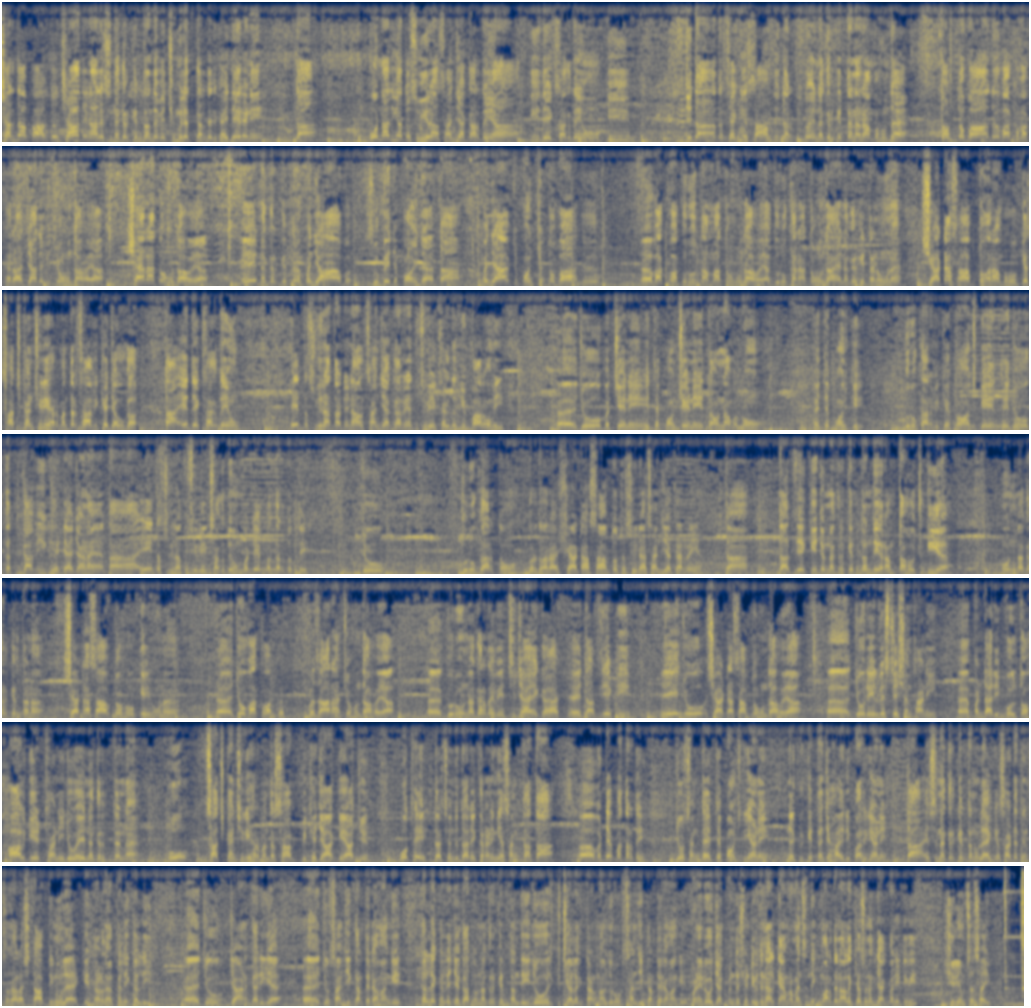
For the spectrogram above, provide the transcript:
ਸ਼ਰਧਾ ਭਾਵ ਤੇ ਉਤਸ਼ਾਹ ਦੇ ਨਾਲ ਇਸ ਨਗਰ ਕੀਰਤਨ ਦੇ ਵਿੱਚ ਸ਼ਮੂਲੀਅਤ ਕਰਦੇ ਦਿਖਾਈ ਦੇ ਰਹੇ ਨੇ, ਤਾਂ ਉਹਨਾਂ ਦੀਆਂ ਤਸਵੀਰਾਂ ਸਾਂਝਾ ਕਰਦੇ ਹਾਂ ਕਿ ਦੇਖ ਸਕਦੇ ਹੋ ਕਿ ਜਿੱਦਾਂ ਦੱਸਿਆ ਕਿ ਸਾਮ ਦੀ ਧਰਤੀ ਤੋਂ ਇਹ ਨਗਰ ਕੀਰਤਨ ਆਰੰਭ ਹੁੰਦਾ ਹੈ, ਤਾਂ ਉਸ ਤੋਂ ਬਾਅਦ ਵੱਖ-ਵੱਖ ਰਾਜਾਂ ਦੇ ਵਿੱਚੋਂ ਹੁੰਦਾ ਹੋਇਆ, ਸ਼ਹਿਰਾਂ ਤੋਂ ਹੁੰਦਾ ਹੋਇਆ ਇਹ ਨਗਰ ਕੀਰਤਨ ਪੰਜਾਬ ਸੂਬੇ 'ਚ ਪਹੁੰਚਦਾ ਤਾਂ ਪੰਜਾਬ 'ਚ ਪਹੁੰਚਣ ਤੋਂ ਬਾਅਦ ਵੱਖ-ਵੱਖ ਗੁਰੂ ਧਾਮਾਂ ਤੋਂ ਹੁੰਦਾ ਹੋਇਆ, ਗੁਰੂ ਘਰਾਂ ਤੋਂ ਹੁੰਦਾ ਹੈ ਨਗਰ ਕੀਰਤਨ ਹੁਣ ਛਿਆਟਾ ਸਾਹਿਬ ਤੋਂ ਆਰੰਭ ਹੋ ਕੇ ਸੱਚਖੰਡ ਸ੍ਰੀ ਹਰਮੰਦਰ ਸਾਹਿਬ ਵਿਖੇ ਜਾਊਗਾ। ਤਾਂ ਇਹ ਦੇਖ ਸਕਦੇ ਹੋ, ਇਹ ਤਸਵੀਰਾਂ ਤੁਹਾਡੇ ਨਾਲ ਸਾਂਝੀਆਂ ਕਰ ਰਹੇ ਹਾਂ। ਤੁਸੀਂ ਵੇਖ ਸਕਦੇ ਹੋ ਕਿ ਬਾਹਰੋਂ ਵੀ ਜੋ ਬੱਚੇ ਨੇ ਇੱਥੇ ਪਹੁੰਚੇ ਨੇ, ਤਾਂ ਉਹਨਾਂ ਵੱਲੋਂ ਇੱਥੇ ਪਹੁੰਚ ਕੇ, ਗੁਰੂ ਘਰ ਵਿਖੇ ਪਹੁੰਚ ਕੇ ਇੱਥੇ ਜੋ ਗੱਤਕਾ ਵੀ ਖੇਡਿਆ ਜਾਣਾ ਹੈ, ਤਾਂ ਇਹ ਤਸਵੀਰਾਂ ਤੁਸੀਂ ਵੇਖ ਸਕਦੇ ਹੋ ਵੱਡੇ ਪੱਧਰ ਦੇ ਉੱਤੇ, ਜੋ ਗੁਰੂ ਘਰ ਤੋਂ ਗੁਰਦੁਆਰਾ ਛਾਟਾ ਸਾਹਿਬ ਤੋਂ ਤਸਵੀਰਾਂ ਸਾਂਝੀਆਂ ਕਰ ਰਹੇ ਹਾਂ। ਤਾਂ ਦੱਸ ਦਈਏ ਕਿ ਜੋ ਨਗਰ ਕੀਰਤਨ ਦੀ ਆਰੰਭਤਾ ਹੋ ਚੁੱਕੀ ਹੈ ਹੁਣ ਨਗਰ ਕੀਰਤਨ ਛਾਟਾ ਸਾਹਿਬ ਤੋਂ ਹੋ ਕੇ ਹੁਣ ਜੋ ਵੱਖ-ਵੱਖ ਬਾਜ਼ਾਰਾਂ 'ਚ ਹੁੰਦਾ ਹੋਇਆ ਗੁਰੂ ਨਗਰ ਦੇ ਵਿੱਚ ਜਾਏਗਾ। ਅ, ਦੱਸ ਦਈਏ ਕਿ ਇਹ ਜੋ ਛਾਟਾ ਸਾਹਿਬ ਤੋਂ ਹੁੰਦਾ ਹੋਇਆ ਜੋ ਰੇਲਵੇ ਸਟੇਸ਼ਨ ਥਾਣੀ ਭੰਡਾਰੀ ਪੁਲ ਤੋਂ ਹਾਲ ਗੇਟ ਥਾਣੀ ਜੋ ਇਹ ਨਗਰ ਕੀਰਤਨ ਹੈ ਉਹ ਸੱਚਖੰਡ ਸ੍ਰੀ ਹਰਮੰਦਰ ਸਾਹਿਬ ਵਿਖੇ ਜਾ ਕੇ ਅੱਜ ਉਥੇ ਦਰਸ਼ਨ ਦਿਦਾਰੇ ਕਰਨਗੀਆਂ ਸੰਗਤਾਂ ਤਾਂ ਵੱਡੇ ਪੱਧਰ ਤੇ ਜੋ ਸੰਗਤਾਂ ਇੱਥੇ ਪਹੁੰਚਦੀਆਂ ਨੇ, ਨਗਰ ਕੀਰਤਨ 'ਚ ਹਾਜ਼ਰੀ ਭਰ ਰਹੀਆਂ ਨੇ, ਤਾਂ ਇਸ ਨਗਰ ਕੀਰਤਨ ਨੂੰ ਲੈ ਕੇ 350 ਸਾਲਾ ਸ਼ਤਾਬਦੀ ਨੂੰ ਲੈ ਕੇ ਤੁਹਾਡੇ ਨਾਲ ਕੱਲੀ ਕੱਲੀ ਜੋ ਜਾਣਕਾਰੀ ਹੈ ਜੋ ਸਾਂਝੀ ਕਰਦੇ ਰਵਾਂਗੇ ਕੱਲੇ ਕੱਲੇ ਜਗ੍ਹਾ ਤੋਂ ਨਗਰ ਕੀਰਤਨ ਦੀ ਜੋ ਇੱਕ ਝਲਕ ਤੁਹਾਡੇ ਨਾਲ ਜ਼ਰੂਰ ਸਾਂਝੀ ਕਰਦੇ ਰਵਾਂਗੇ। ਬਣੇ ਰਹੋ ਜਗਬਨ ਦਰਸ਼ਨ ਟੀਵੀ ਦੇ ਨਾਲ ਕੈਮਰਾਮੈਨ ਸੰਦੀਪ ਕੁਮਾਰ ਦੇ ਨਾਲ ਅਖਿਆ ਸੁਨਕ ਜਗਬਾਨੀ ਟੀਵੀ, ਸ਼੍ਰੀ ਅੰਮ੍ਰਿਤਸਰ ਸਾਹਿਬ।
